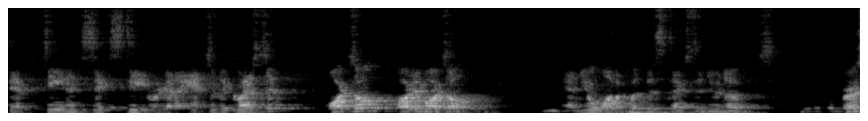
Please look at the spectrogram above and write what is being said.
15 and 16. We're going to answer the question, mortal or immortal? And you'll want to put this text in your notes. 1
